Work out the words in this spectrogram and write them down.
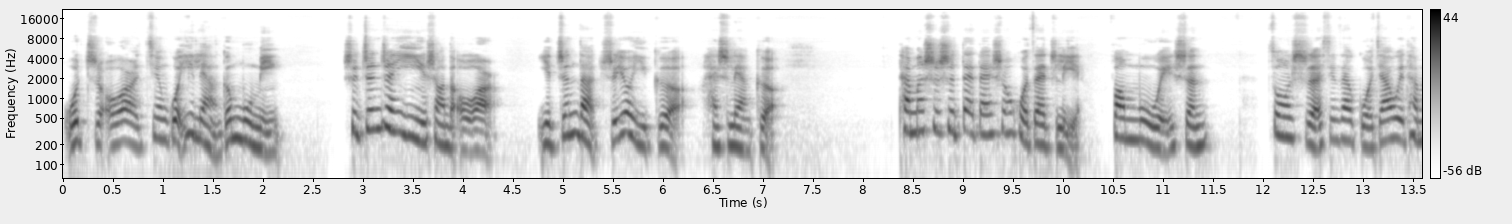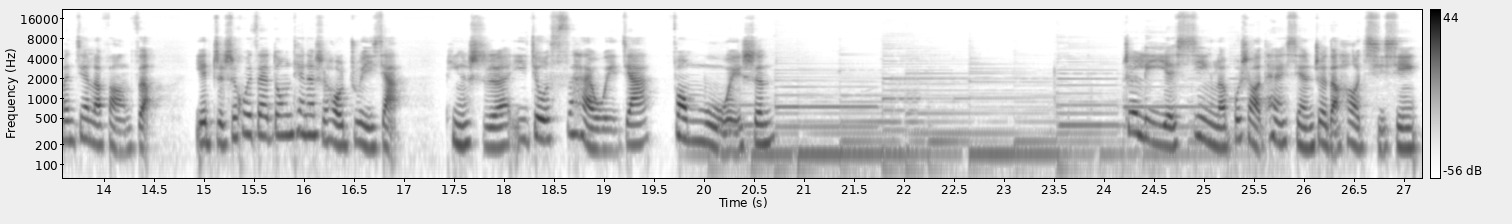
我只偶尔见过一两个牧民，是真正意义上的偶尔，也真的只有一个还是两个。他们世世代代生活在这里，放牧为生。纵使现在国家为他们建了房子，也只是会在冬天的时候住一下，平时依旧四海为家，放牧为生。这里也吸引了不少探险者的好奇心，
